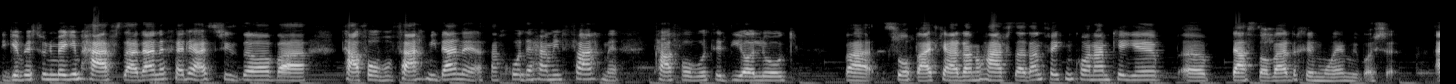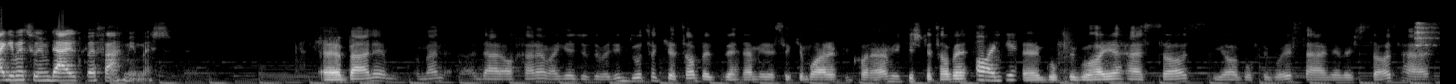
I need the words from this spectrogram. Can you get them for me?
دیگه بتونیم بگیم حرف زدن خیلی از چیزا و تفاوت فهمیدن اصلا خود همین فهم تفاوت دیالوگ و صحبت کردن و حرف زدن فکر می‌کنم که یه دستاورد خیلی مهمی باشه. اگه بتونیم دقیق بفهمیمش. بله من در آخرم اگه اجازه بدین دو تا کتاب به ذهنم می‌رسه که معرفی کنم. یکیش کتاب گفتگوهای حساس یا گفتگوهای سرنوشت ساز هست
